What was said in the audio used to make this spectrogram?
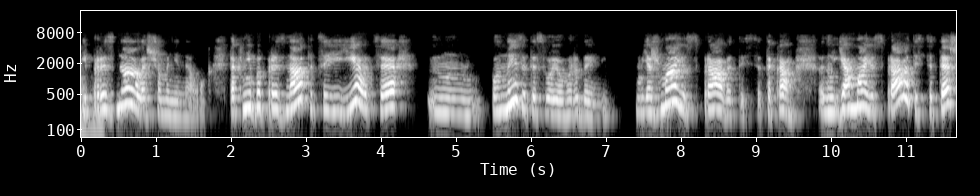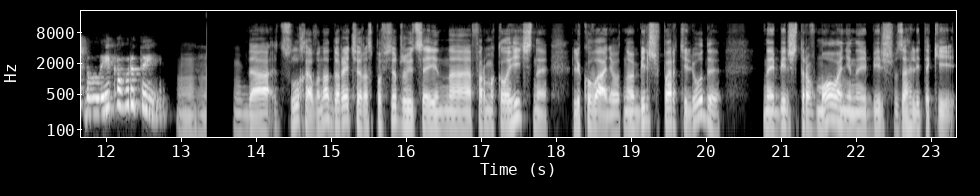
і признала, що мені не ок. Так ніби признати це і є оце м, понизити свою гординю. Ну, Я ж маю справитися. Така, ну я маю справитись, це теж велика гординя. Угу. Да. Слухай, вона, до речі, розповсюджується і на фармакологічне лікування. От найбільш вперті люди, найбільш травмовані, найбільш взагалі такі, ну,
